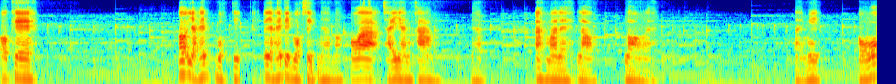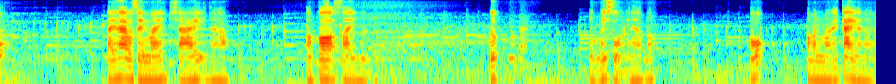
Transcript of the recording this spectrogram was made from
โอเค ก็อยากให้บวกติดก็อยากให้ติดบวกสิบนะครับเนาะเพราะว่าใช้ยันข้ามนะครับอะมาเลยเราลองเลยใส่มีดโอ้ใช้ห้าเปอร์เซ็นต์ไหมใช้นะครับ แล้วก็ใส่หินปึ๊บ เหินไม่สวยนะครับเนาะโต๊ะเอามันมาใกล้ๆกันหน่อย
